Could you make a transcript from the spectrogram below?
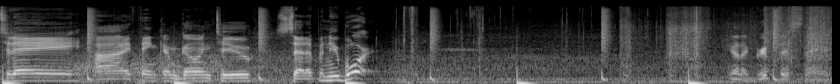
today I think I'm going to set up a new board. Gotta grip this thing.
